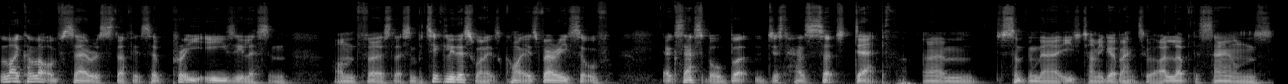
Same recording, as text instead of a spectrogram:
like a lot of Sarah's stuff. It's a pretty easy listen on first listen, particularly this one. It's quite. It's very sort of accessible, but just has such depth. Um, something there each time you go back to it. I love the sounds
